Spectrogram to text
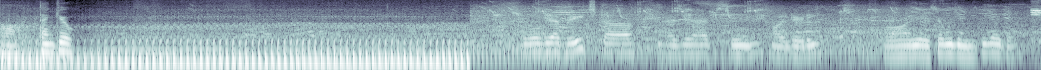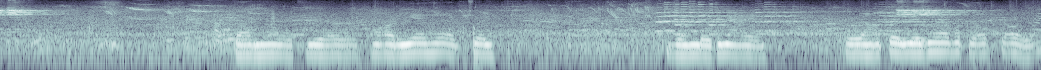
हाँ thank you So we have reached uh, as you have seen already और ये ऐसा कुछ एंट्री गेट है और ये है एक्चुअल जो हम देखने आए हैं। तो यहाँ पे ये जो है वो क्लॉक क्या होगा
